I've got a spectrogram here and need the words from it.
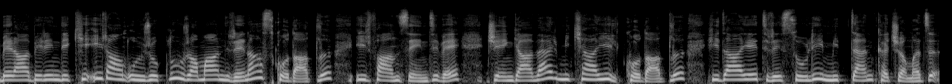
beraberindeki İran uyruklu Raman Renas Kod adlı İrfan Zendi ve Cengaver Mikail Kod adlı Hidayet Resuli MİT'ten kaçamadı.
